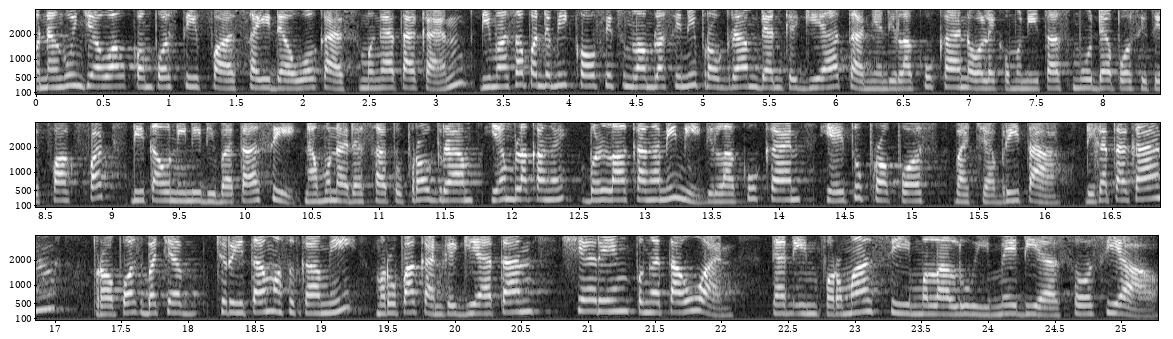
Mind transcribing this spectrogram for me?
Penanggung jawab Kompostiva Saida Wokas mengatakan, di masa pandemi COVID-19 ini program dan kegiatan yang dilakukan oleh komunitas muda positif Fakfak di tahun ini dibatasi. Namun ada satu program yang belakangan, belakangan ini dilakukan yaitu Propos Baca Berita. Dikatakan Propos Baca Cerita maksud kami merupakan kegiatan sharing pengetahuan dan informasi melalui media sosial.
